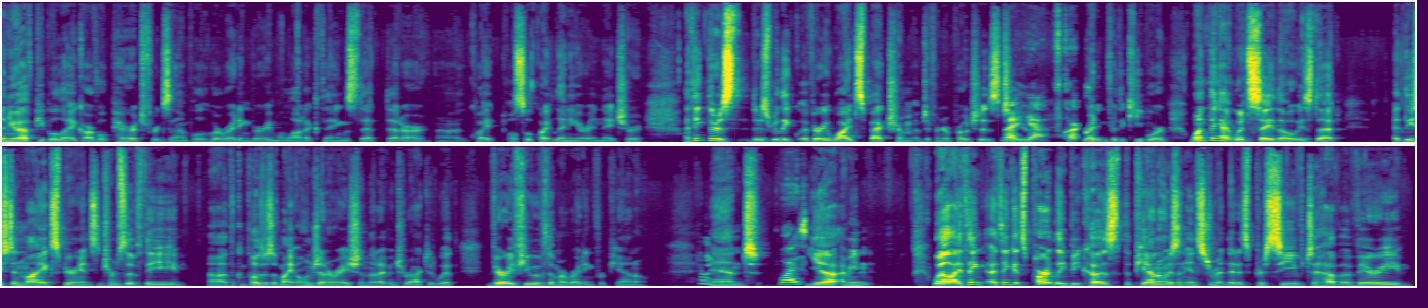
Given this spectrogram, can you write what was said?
Then you have people like Arvo Pärt, for example, who are writing very melodic things that that are uh, quite also quite linear in nature. I think there's there's really a very wide spectrum of different approaches to right, yeah, writing for the keyboard. One thing I would say though is that, at least in my experience, in terms of the uh, the composers of my own generation that I've interacted with, very few of them are writing for piano. Hmm. And why is yeah, I mean, Well, I think I think it's partly because the piano is an instrument that is perceived to have a very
